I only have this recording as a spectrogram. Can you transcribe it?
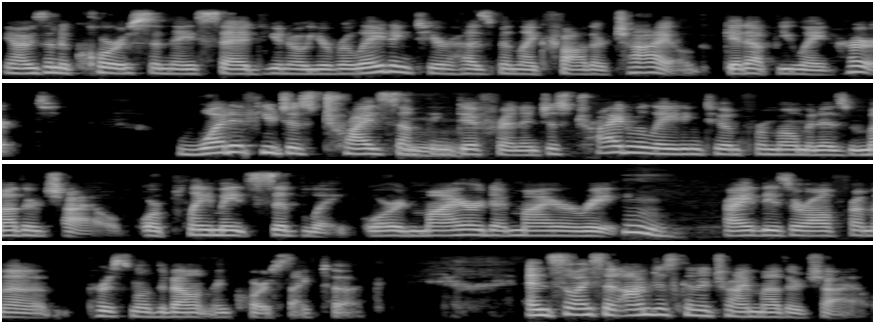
you know, I was in a course and they said, you know, you're relating to your husband like father child. Get up, you ain't hurt what if you just tried something mm. different and just tried relating to him for a moment as mother child or playmate sibling or admired admiree mm. right? These are all from a personal development course i took. And so i said i'm just going to try mother child.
